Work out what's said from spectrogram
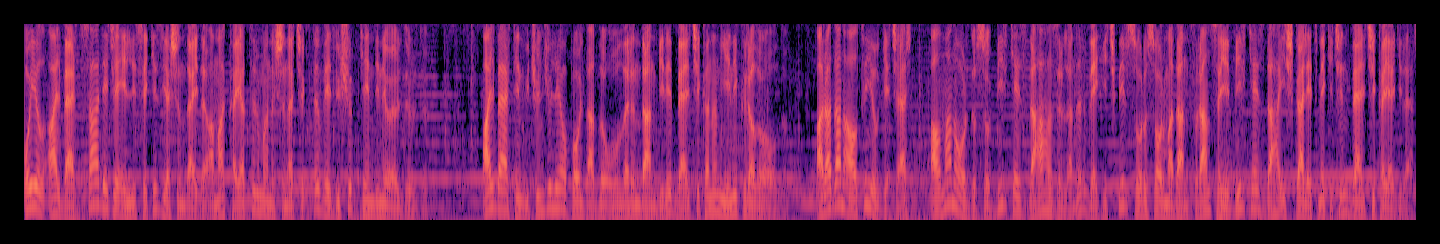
O yıl Albert sadece 58 yaşındaydı ama kaya tırmanışına çıktı ve düşüp kendini öldürdü. Albert'in 3. Leopold adlı oğullarından biri Belçika'nın yeni kralı oldu. Aradan 6 yıl geçer, Alman ordusu bir kez daha hazırlanır ve hiçbir soru sormadan Fransa'yı bir kez daha işgal etmek için Belçika'ya girer.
